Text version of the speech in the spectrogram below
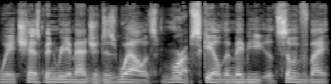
which has been reimagined as well. It's more upscale than maybe some of my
